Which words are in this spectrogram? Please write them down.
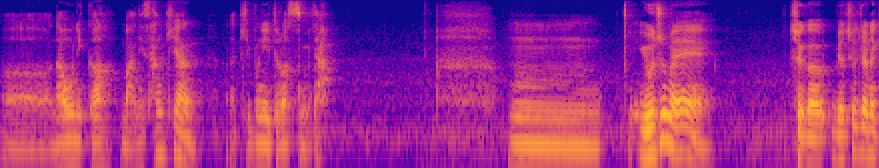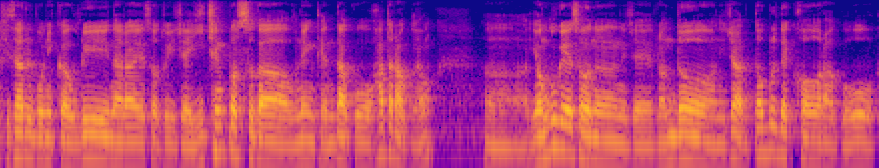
어, 나오니까 많이 상쾌한 기분이 들었습니다. 음, 요즘에 제가 며칠 전에 기사를 보니까 우리나라에서도 이제 2층 버스가 운행된다고 하더라고요. 어, 영국에서는 이제 런던이죠. double decker라고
